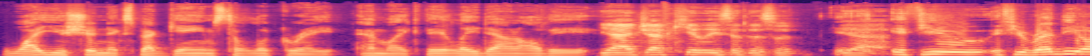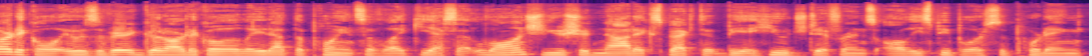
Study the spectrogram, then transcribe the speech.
why you shouldn't expect games to look great, and like they lay down all the Yeah, Geoff Keighley said this would. Yeah, if you if you read the article, it was a very good article. It laid out the points of like, yes, at launch you should not expect to be a huge difference. All these people are supporting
